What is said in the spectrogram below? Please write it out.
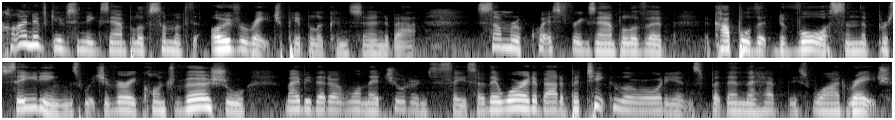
kind of gives an example of some of the overreach people are concerned about. Some request, for example, of a, a, couple that divorce and the proceedings, which are very controversial, maybe they don't want their children to see. So they're worried about a particular audience, but then they have this wide reach.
